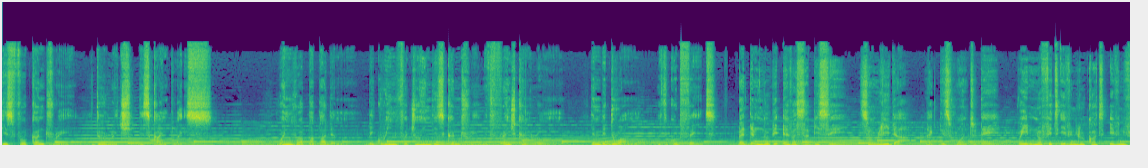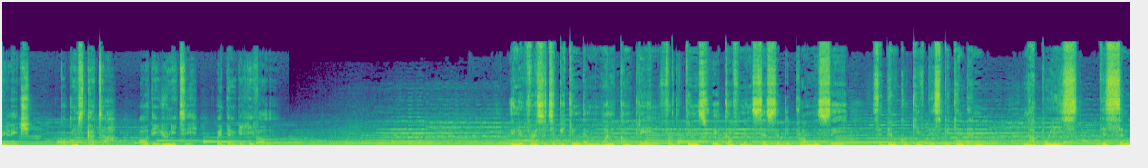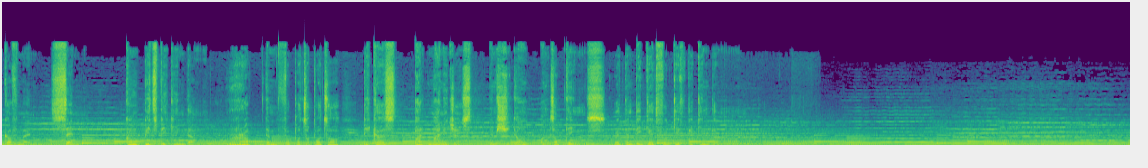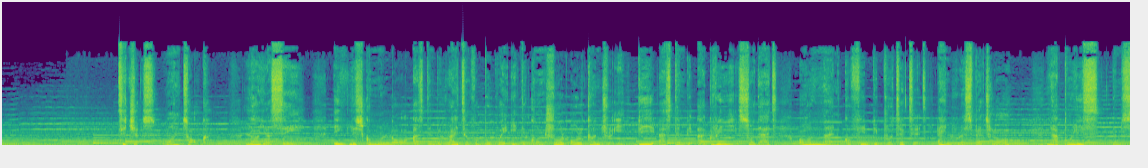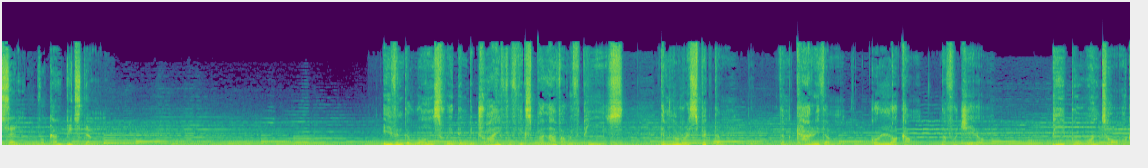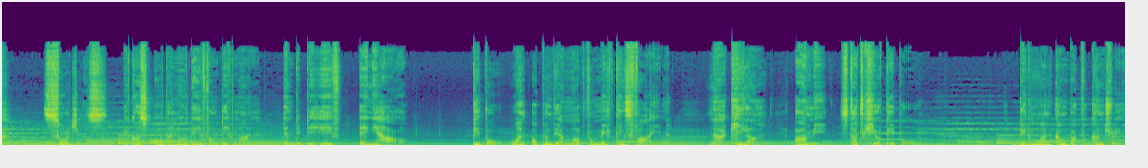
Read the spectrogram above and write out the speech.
peaceful country do reach this kind place. When our papa them be green for join this country with French Cameroon, them be do am with good faith. But them no be ever sabi say some leader like this one today, we no fit even look at even village, go come scatter all the unity where them believe am. University picking them one complaint for the things where government says to be promised say, say them could give this picking them. Now police, this same government, send, come beat picking them, rob them for poto poto because bad managers, them shit on on top things, where them be get for gift picking them. Teachers want talk. Lawyers say English common law as them be write am for book where it dey control all country be as them be agree so that all man fit be protected and respect law. Na police them send for can beat them. Even the ones where them be try for fix palava with peace, them not respect them. Them carry them, go lock 'em, na for jail. People want talk. Soldiers, because order no day from big man, them be behave anyhow. People want open their mouth for make things fine. Now kill kill 'em. Army start kill people. Big man come back for country.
